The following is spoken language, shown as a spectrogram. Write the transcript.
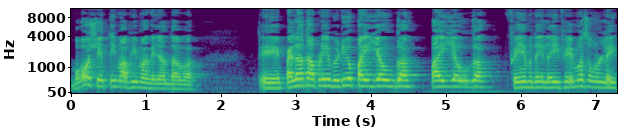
ਬਹੁਤ ਛੇਤੀ ਮਾਫੀ ਮੰਗ ਜਾਂਦਾ ਵਾ। ਤੇ ਪਹਿਲਾਂ ਤਾਂ ਆਪਣੀ ਵੀਡੀਓ ਪਾਈ ਜਾਊਗਾ ਪਾਈ ਜਾਊਗਾ ਫੇਮ ਦੇ ਲਈ ਫੇਮਸ ਹੋਣ ਲਈ।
